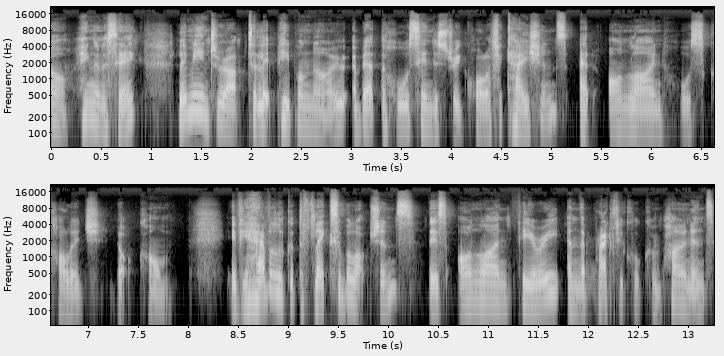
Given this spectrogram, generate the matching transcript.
Oh, hang on a sec. Let me interrupt to let people know about the horse industry qualifications at onlinehorsecollege.com. If you have a look at the flexible options, there's online theory and the practical components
